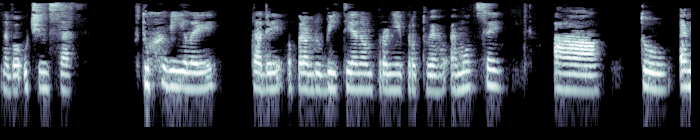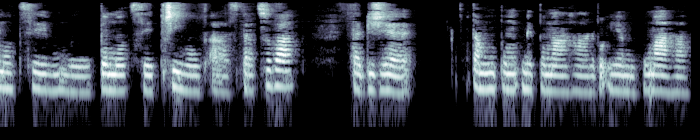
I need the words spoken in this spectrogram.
nebo učím se v tu chvíli tady opravdu být jenom pro něj, pro tu jeho emoci. A tu emoci mu pomoci přijmout a zpracovat. Takže tam mi pomáhá, nebo i jemu pomáhá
